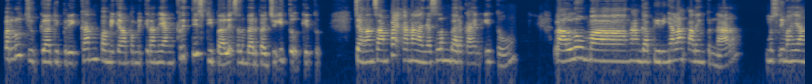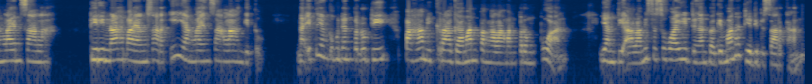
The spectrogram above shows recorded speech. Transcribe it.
perlu juga diberikan pemikiran-pemikiran yang kritis di balik selembar baju itu gitu. Jangan sampai karena hanya selembar kain itu lalu menganggap dirinya lah paling benar muslimah yang lain salah dirilah yang syar'i, yang lain salah gitu. Nah, itu yang kemudian perlu dipahami keragaman pengalaman perempuan yang dialami sesuai dengan bagaimana dia dibesarkan,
